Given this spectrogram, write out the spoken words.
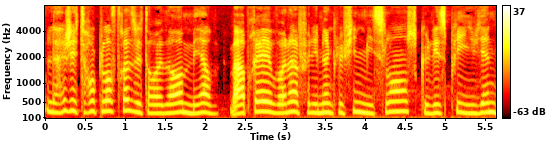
là j'étais en plein stress, j'étais en mode oh merde. Bah après voilà, fallait bien que le film il se lance, que l'esprit il vienne.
